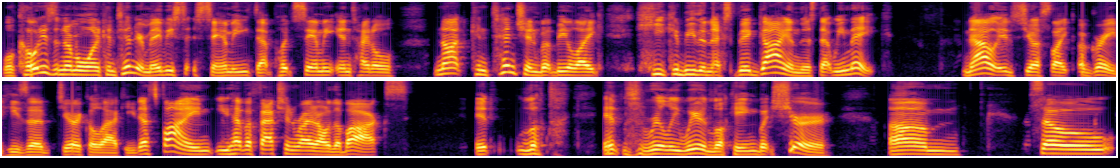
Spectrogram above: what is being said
Well, Cody's the number one contender. Maybe Sammy that puts Sammy in title, not contention, but be like he could be the next big guy in this that we make. Now it's just like, oh great, he's a Jericho lackey. That's fine. You have a faction right out of the box. It looked, it's really weird looking, but sure. Um, so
